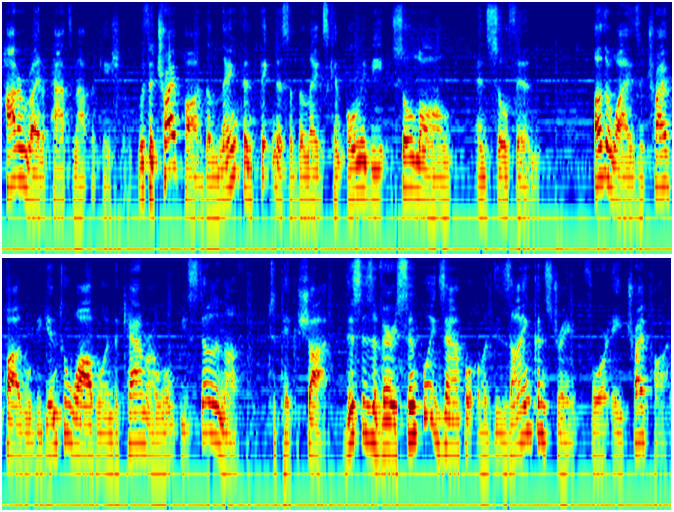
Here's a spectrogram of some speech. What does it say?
how to write a patent application. With a tripod, the length and thickness of the legs can only be so long and so thin. Otherwise, the tripod will begin to wobble and the camera won't be still enough to take a shot. This is a very simple example of a design constraint for a tripod.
